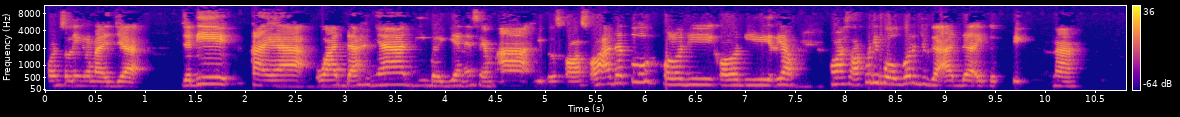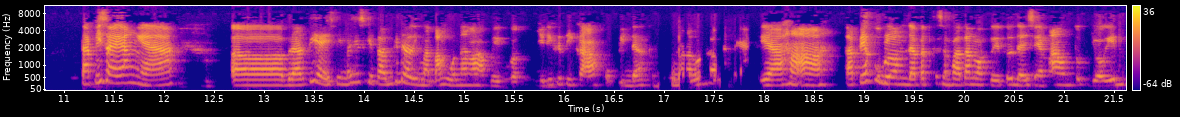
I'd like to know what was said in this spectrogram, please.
Konseling Remaja. Jadi kayak wadahnya di bagian SMA gitu. Sekolah-sekolah ada tuh kalau di kalau di Riau. Kalau aku di Bogor juga ada itu PIK. Nah, tapi sayangnya uh, berarti ya estimasi sekitar mungkin udah lima tahunan lah aku ikut. Jadi ketika aku pindah ke Bogor, ya, ha -ha. tapi aku belum dapat kesempatan waktu itu dari SMA untuk join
